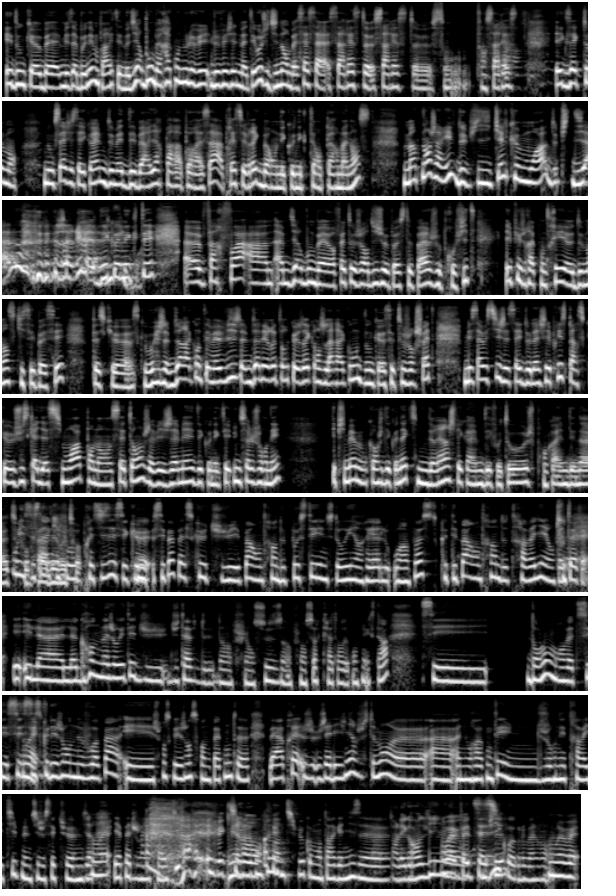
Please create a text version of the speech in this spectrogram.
Et donc euh, bah, mes abonnés m'ont pas arrêté de me dire bon ben raconte-nous le, le, VG de Mathéo. J'ai dit non ben ça, ça ça reste ça reste son enfin ça reste exactement. Donc ça j'essaye quand même de mettre des barrières par rapport à ça. Après c'est vrai que ben on est connecté en permanence. Maintenant, j'arrive depuis quelques mois, depuis Diane, j'arrive à déconnecter euh, parfois, à, me dire bon ben en fait aujourd'hui je poste pas, je profite. Et puis je raconterai euh, demain ce qui s'est passé parce que parce que ouais, j'aime bien raconter ma vie, j'aime bien les retours que j'ai quand je la raconte, donc euh, c'est toujours chouette. Mais ça aussi, j'essaye de lâcher prise parce que jusqu'à il y a six mois, pendant sept ans, j'avais jamais déconnecté une seule journée. Et puis même quand je déconnecte, mine de rien, je fais quand même des photos, je prends quand même des notes oui, pour faire des retours. Oui, c'est ça qu'il faut préciser, c'est que mm. c'est pas parce que tu es pas en train de poster une story, un réel ou un post que t'es pas en train de travailler en fait. Tout à fait. Et, et la, la, grande majorité du, du taf d'influenceuse, influenceur, créateur de contenu, etc. C'est dans l'ombre en fait. C'est ce que les gens ne voient pas et je pense que les gens se rendent pas compte. Bah, après, j'allais venir justement euh, à, à, nous raconter une journée de travail type, même si je sais que tu vas me dire il n'y a pas de journée de travail type. Effectivement. Mais raconte-nous un petit peu comment t'organises euh, dans les grandes lignes ouais, ta vie quoi globalement. Ouais ouais.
